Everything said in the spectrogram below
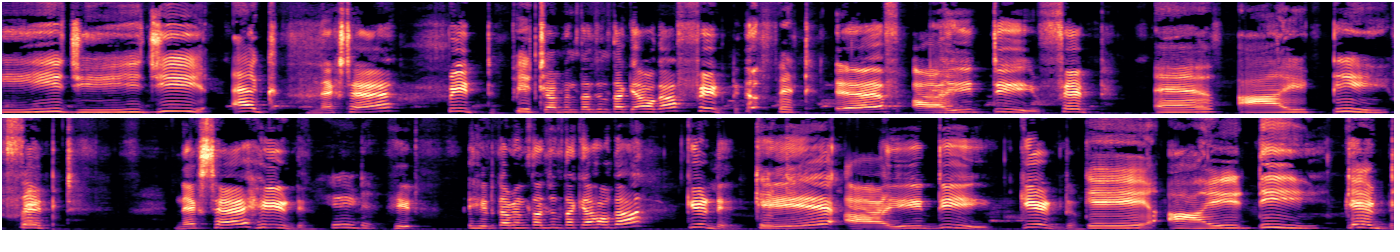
E G G egg next है। पिट पिट का मिलता जुलता क्या होगा? Fit fit. F I T fit F I T fit next है हिड hid. हिट हिड का मिलता जुलता क्या होगा? Kid K I D kid k i d. Kid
